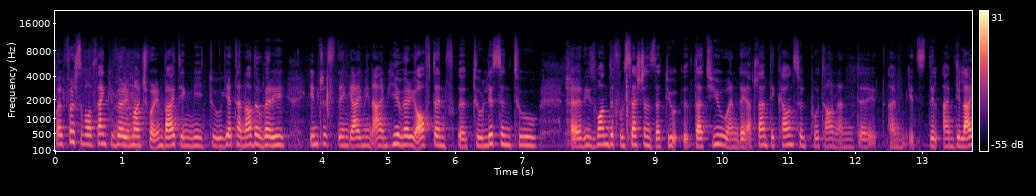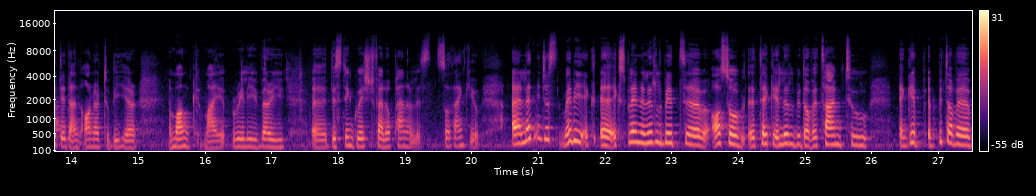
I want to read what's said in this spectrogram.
Well, first of all, thank you very much for inviting me to yet another very interesting. I mean, I'm here very often uh, to listen to uh, these wonderful sessions that you that you and the Atlantic Council put on, and uh, I'm it's I'm delighted and honored to be here among my really very uh, distinguished fellow panelists. So thank you. Uh, let me just maybe ex- uh, explain a little bit, uh, also uh, take a little bit of a time to uh, give a bit of a,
